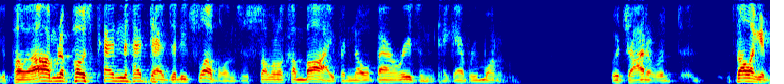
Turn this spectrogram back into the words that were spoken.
you post, oh, I'm going to post 10 head to heads at each level, and just someone will come by for no apparent reason and take every one of them. Which I don't, it's not like it,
